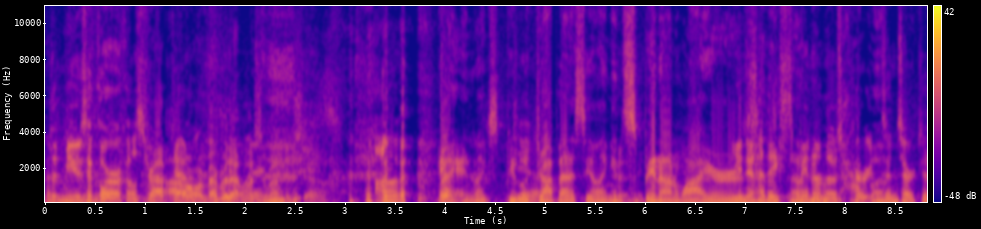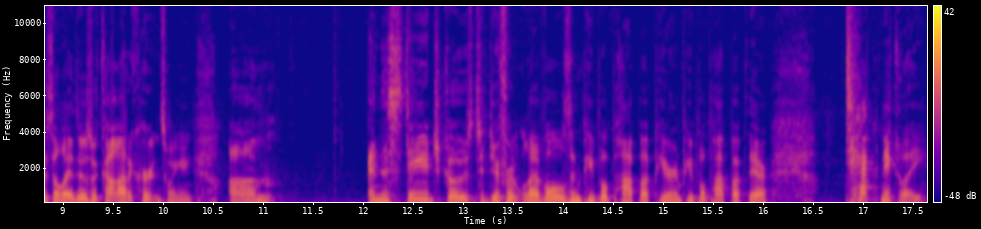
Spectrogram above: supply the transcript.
the music oracles dropped I out. I don't of remember that much about the show. Right, and like people drop out of ceiling and spin on wires. You know how they spin on those curtains up. in Cirque du Soleil? There's a lot of curtain swinging. Um, and the stage goes to different levels, and people pop up here and people pop up there. Technically,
